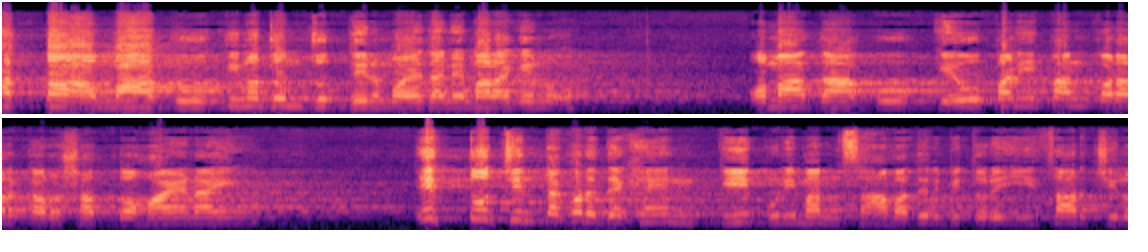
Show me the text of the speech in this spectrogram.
হাত্তা মাতু, তিনজন যুদ্ধের ময়দানে মারা গেল। অমা দাকু, কেউ পানি পান করার কারও সাধ্য হয় নাই। একটু চিন্তা করে দেখেন কি পরিমাণ সাহাবাদের ভিতরে ইসার ছিল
